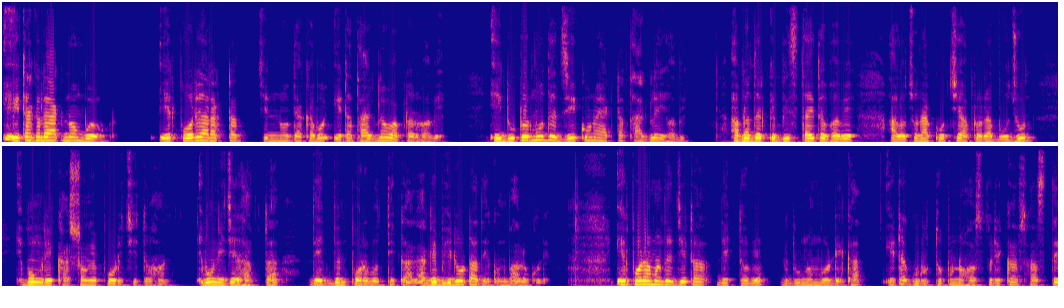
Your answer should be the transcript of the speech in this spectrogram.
এটা গেল এক নম্বর। এরপরে আর একটা চিহ্ন দেখাবো, এটা থাকলেও আপনার হবে। এই দুটোর মধ্যে যে কোনো একটা থাকলেই হবে। আপনাদেরকে বিস্তারিতভাবে আলোচনা করছি, আপনারা বুঝুন এবং রেখার সঙ্গে পরিচিত হন এবং নিজের হাতটা দেখবেন পরবর্তীকাল আগে ভিডিওটা দেখুন ভালো করে। এরপর আমাদের যেটা দেখতে হবে, দু নম্বর রেখা, এটা গুরুত্বপূর্ণ হস্তরেখা শাস্তে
